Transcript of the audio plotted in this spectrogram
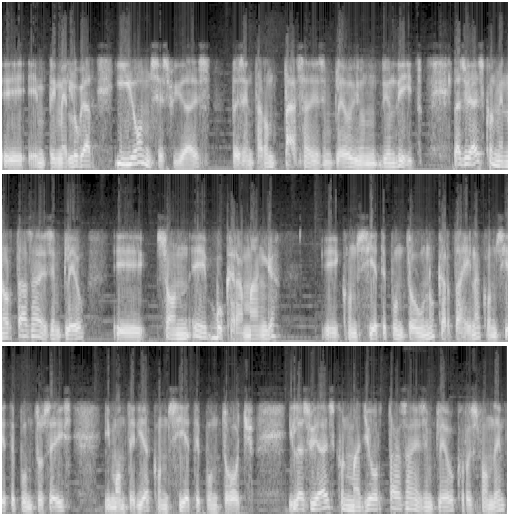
en primer lugar y 11 ciudades presentaron tasa de desempleo de un, de un dígito. Las ciudades con menor tasa de desempleo son Bucaramanga, eh, con 7.1, Cartagena con 7.6 y Montería con 7.8. Y las ciudades con mayor tasa de desempleo corresponden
